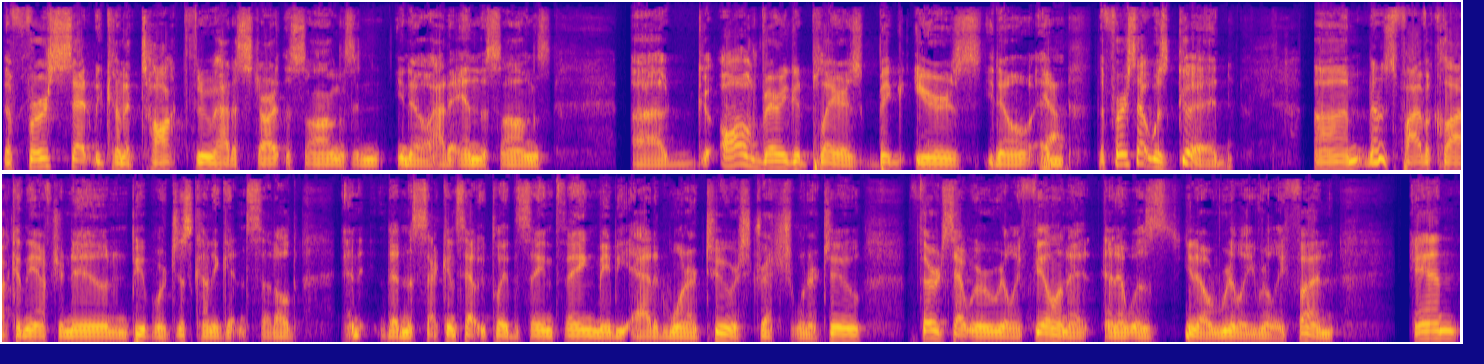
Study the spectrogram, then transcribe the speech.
The first set we kind of talked through how to start the songs and you know how to end the songs. Uh, all very good players, big ears, you know. And yeah. the first set was good. Um, it was five o'clock in the afternoon, and people were just kind of getting settled. And then the second set, we played the same thing, maybe added one or two or stretched one or two. Third set, we were really feeling it, and it was you know really really fun. And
